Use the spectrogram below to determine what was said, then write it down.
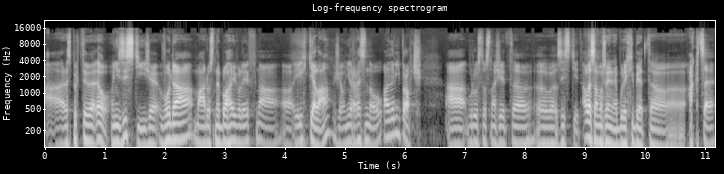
a respektive, jo, oni zjistí, že voda má dost neblahý vliv na uh, jejich těla, že oni reznou, ale neví proč a budou se to snažit uh, zjistit. Ale samozřejmě nebude chybět uh, akce,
